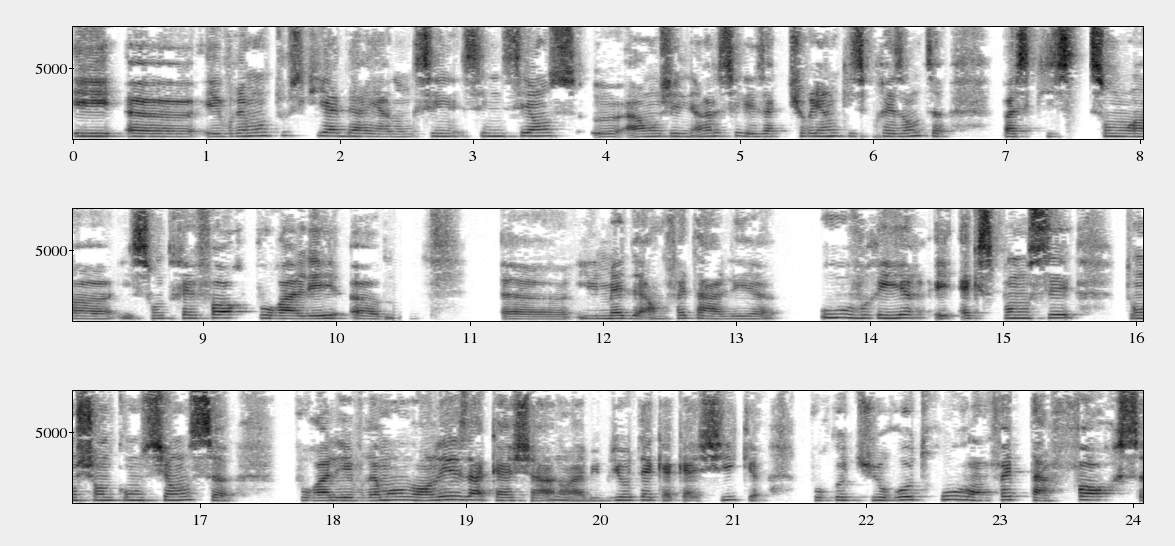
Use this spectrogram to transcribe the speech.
et, euh, et vraiment tout ce qu'il y a derrière. Donc c'est une, séance euh, en général c'est les acturiens qui se présentent parce qu'ils sont euh, ils sont très forts pour aller euh, euh, ils m'aident en fait à aller ouvrir et expanser ton champ de conscience pour aller vraiment dans les akashas, dans la bibliothèque akashique, pour que tu retrouves en fait ta force,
